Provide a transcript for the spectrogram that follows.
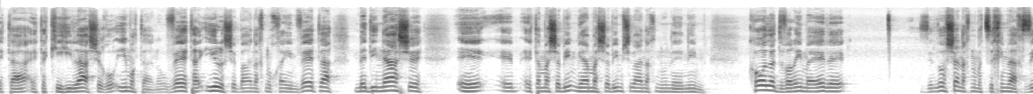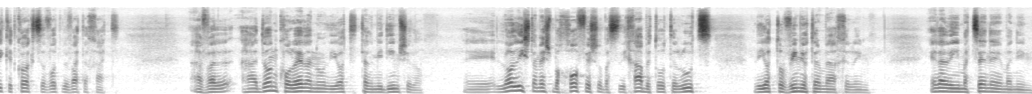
את, ה, את הקהילה שרואים אותנו, ואת העיר שבה אנחנו חיים, ואת המדינה ש... אה, אה, את המשאבים, מהמשאבים שלה אנחנו נהנים. כל הדברים האלה, זה לא שאנחנו מצליחים להחזיק את כל הקצוות בבת אחת, אבל האדון קורא לנו להיות תלמידים שלו. אה, לא להשתמש בחופש או בסליחה בתור תירוץ להיות טובים יותר מאחרים, אלא להימצא נאמנים.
